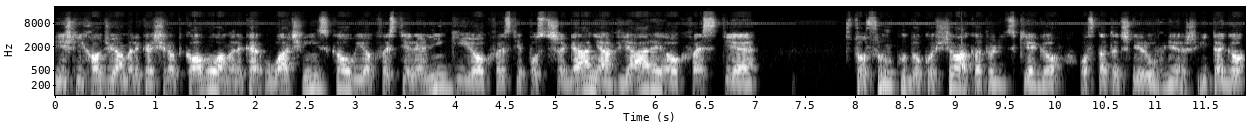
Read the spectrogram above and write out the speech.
Jeśli chodzi o Amerykę Środkową, Amerykę Łacińską i o kwestie religii, o kwestie postrzegania wiary, o kwestie stosunku do Kościoła katolickiego, ostatecznie również, i tego,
